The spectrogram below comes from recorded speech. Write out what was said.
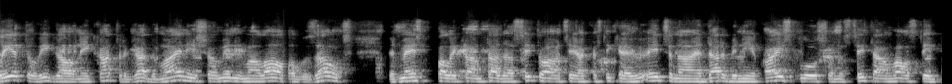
Lietuva, Igaunija katru gadu mainīja šo minimālo algu uz augšu, bet mēs palikām tādā situācijā, kas tikai veicināja darbinieku aizplūšanu uz citām valstīm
